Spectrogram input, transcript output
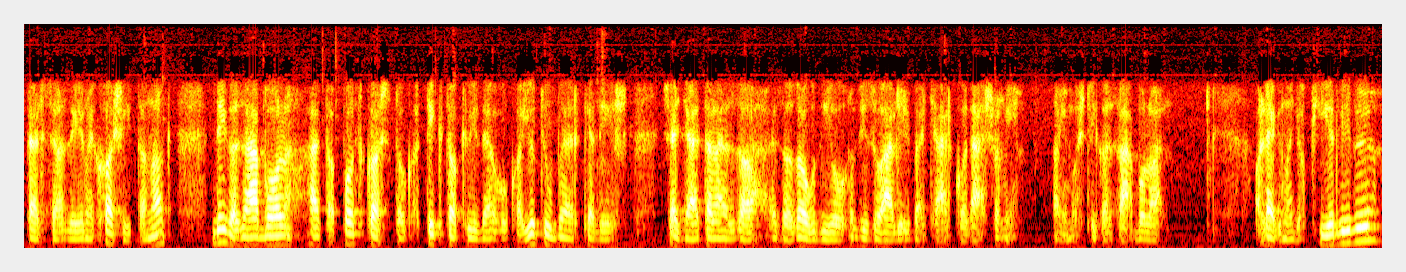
persze azért még hasítanak, de igazából hát a podcastok, a TikTok videók, a youtuberkedés, és egyáltalán ez, a, ez az audio-vizuális betyárkodás, ami, ami most igazából a, a legnagyobb hírvívő,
